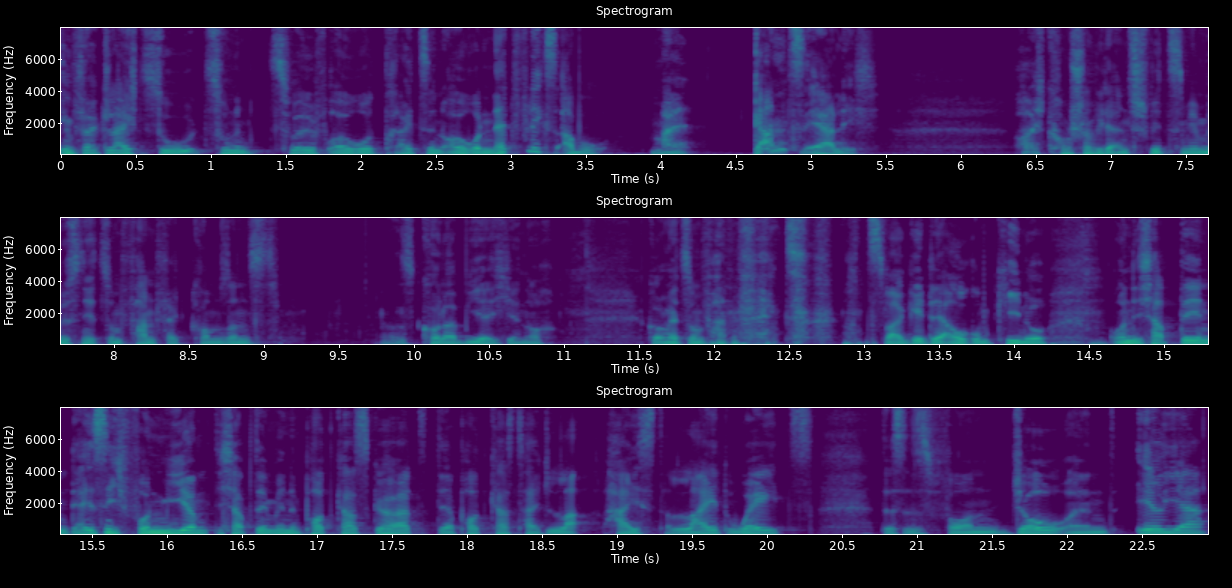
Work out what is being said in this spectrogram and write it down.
Im Vergleich zu, zu einem 12 Euro, 13 Euro Netflix-Abo, mal ganz ehrlich. Oh, ich komme schon wieder ins Schwitzen. Wir müssen jetzt zum Fun Fact kommen, sonst, sonst kollabiere ich hier noch kommen wir zum Fun Fact. Und zwar geht der auch um Kino. Und ich habe den, der ist nicht von mir, ich habe den in einem Podcast gehört. Der Podcast heißt Lightweights. Das ist von Joe und Ilya.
